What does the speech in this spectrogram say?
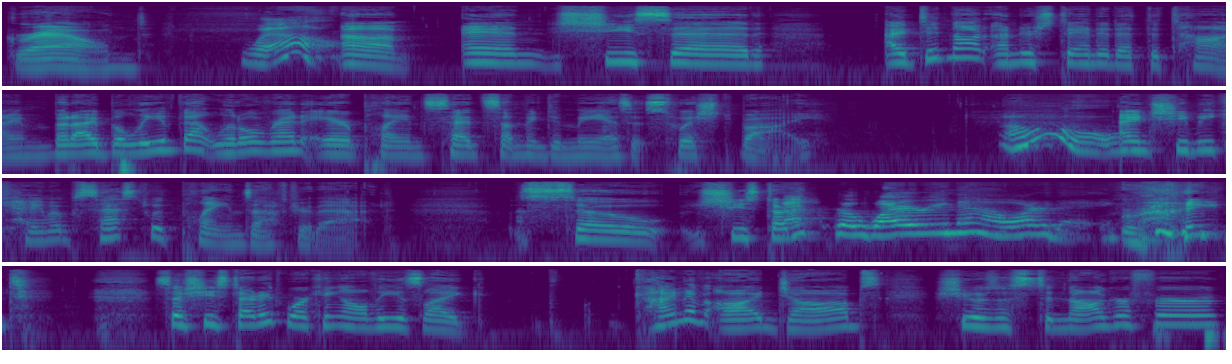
ground. Well. Um and she said I did not understand it at the time, but I believe that little red airplane said something to me as it swished by. oh. and she became obsessed with planes after that. So she started Not so wiry now, are they? right. So she started working all these like kind of odd jobs. She was a stenographer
